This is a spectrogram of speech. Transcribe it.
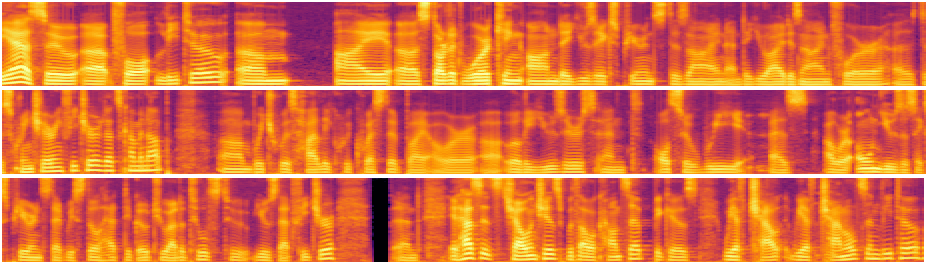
Yeah, so uh, for Lito, um, I uh, started working on the user experience design and the UI design for uh, the screen sharing feature that's coming up, um, which was highly requested by our uh, early users. And also, we, as our own users, experienced that we still had to go to other tools to use that feature and it has its challenges with our concept because we have chal- we have channels in Lito,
